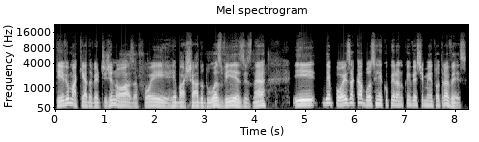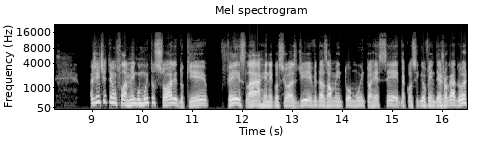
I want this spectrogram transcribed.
teve uma queda vertiginosa, foi rebaixado duas vezes, né? E depois acabou se recuperando com investimento outra vez. A gente tem um Flamengo muito sólido que fez lá, renegociou as dívidas, aumentou muito a receita, conseguiu vender jogador,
